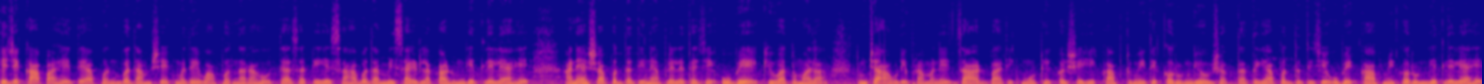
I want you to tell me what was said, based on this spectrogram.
हे जे काप आहे ते आपण बदाम शेकमध्ये वापरणार आहोत. त्यासाठी हे सहा बदाम मी साईडला काढून घेतलेले आहे आणि अशा पद्धतीने आपल्याला त्याचे उभे किंवा तुम्हाला तुमच्या आवडीप्रमाणे जाड बारीक मोठे कसेही काप तुम्ही ते करून घेऊ शकता. तर या पद्धतीचे उभे काप मी करून घेतलेले आहे.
